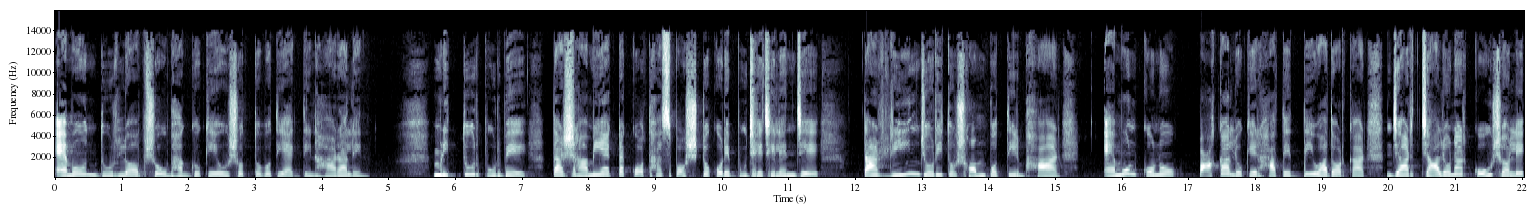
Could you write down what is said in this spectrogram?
এমন দুর্লভ সৌভাগ্যকেও সত্যবতী একদিন হারালেন। মৃত্যুর পূর্বে তার স্বামী একটা কথা স্পষ্ট করে বুঝেছিলেন যে তার ঋণ জড়িত সম্পত্তির ভার এমন কোনো পাকা লোকের হাতে দেওয়া দরকার যার চালনার কৌশলে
